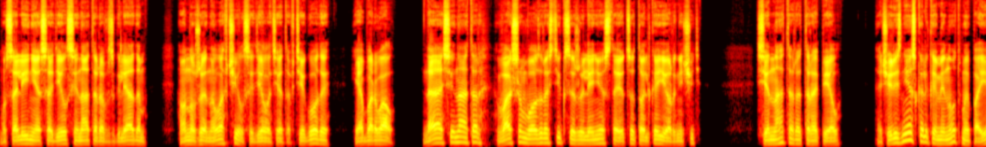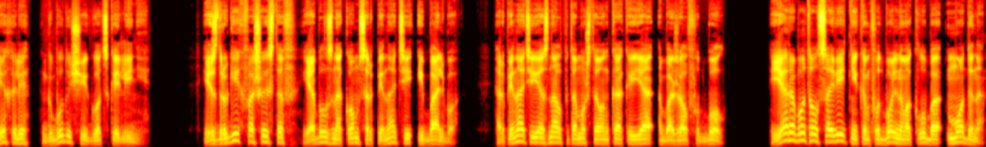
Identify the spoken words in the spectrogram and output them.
Муссолини осадил сенатора взглядом, он уже наловчился делать это в те годы, и оборвал. «Да, сенатор, в вашем возрасте, к сожалению, остается только ерничать». Сенатор оторопел, а через несколько минут мы поехали к будущей готской линии. Из других фашистов я был знаком с Арпинати и Бальбо. Арпинати я знал, потому что он, как и я, обожал футбол. Я работал советником футбольного клуба «Модена»,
